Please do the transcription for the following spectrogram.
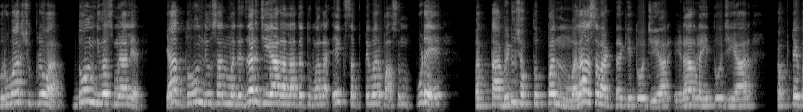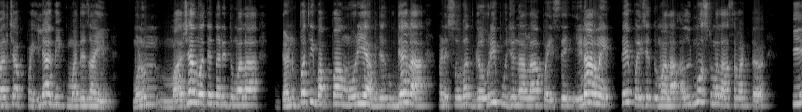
गुरुवार शुक्रवार दोन दिवस मिळाले. या दोन दिवसांमध्ये जर जी आर आला तर तुम्हाला एक सप्टेंबरपासून पुढे पत्ता भेटू शकतो. पण मला असं वाटतं की तो जी आर येणार नाही. तो जी आर सप्टेंबरच्या पहिल्या वीकमध्ये जाईल. म्हणून माझ्या मते तरी तुम्हाला गणपती बाप्पा मोरिया म्हणजे उद्याला आणि सोबत गौरी पूजनाला पैसे येणार नाहीत ते पैसे तुम्हाला ऑलमोस्ट मला असं वाटतं की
